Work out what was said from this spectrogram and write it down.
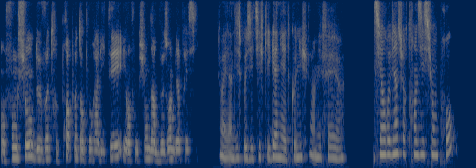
en fonction de votre propre temporalité et en fonction d'un besoin bien précis. Oui, un dispositif qui gagne à être connu, en effet. Euh. Si on revient sur Transition Pro,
